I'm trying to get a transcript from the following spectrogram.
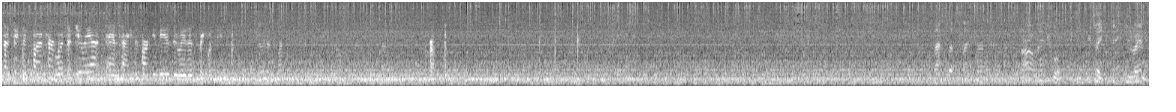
Sunset 265, turn left at Juliet, and taxi parking via Zulu this frequency. No problem. That flip side Ah, man, you go. You, you take it. You land it.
